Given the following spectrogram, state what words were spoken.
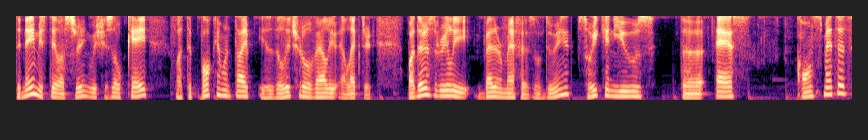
the name is still a string, which is okay, but the Pokemon type is the literal value electric. But there's really better methods of doing it. So we can use the as const method,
